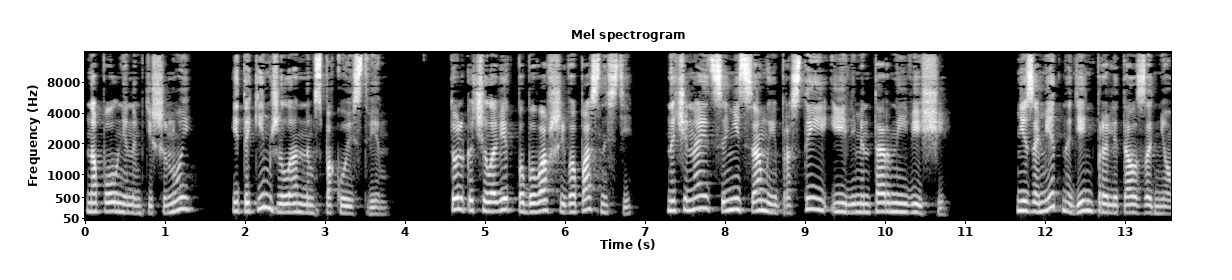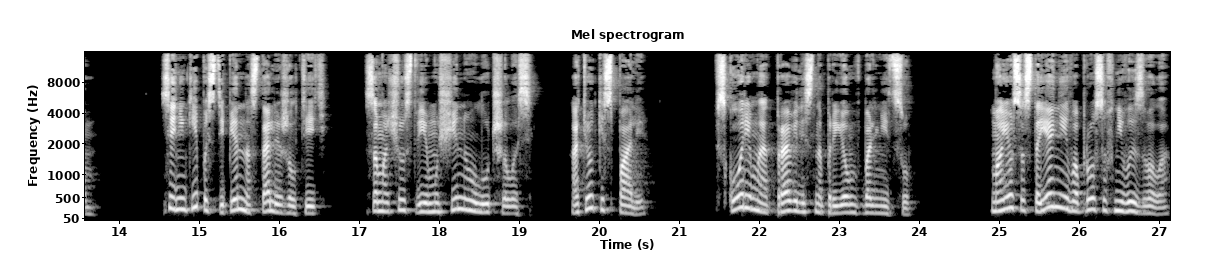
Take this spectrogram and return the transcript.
наполненным тишиной и таким желанным спокойствием. Только человек, побывавший в опасности, начинает ценить самые простые и элементарные вещи. Незаметно день пролетал за днем. Синяки постепенно стали желтеть, Самочувствие мужчины улучшилось. Отеки спали. Вскоре мы отправились на прием в больницу. Мое состояние вопросов не вызвало.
